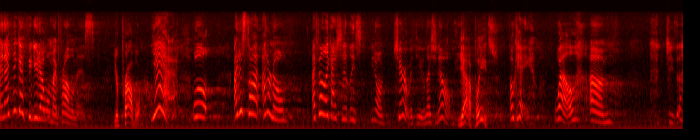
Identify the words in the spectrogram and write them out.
and I think I figured out what my problem is. Your problem. Yeah. Well, I just thought, I don't know. I felt like I should at least, you know, share it with you and let you know. Yeah, please. Okay. Well, um, Jesus.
